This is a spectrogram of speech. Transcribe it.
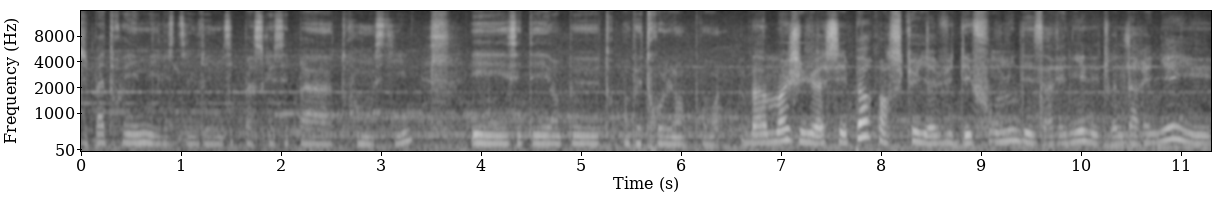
j'ai pas trop aimé le style de musique parce que c'est pas trop mon style. Et c'était un peu, un peu trop lent pour moi. Bah moi j'ai eu assez peur parce qu'il y avait des fourmis, des araignées, des toiles d'araignée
